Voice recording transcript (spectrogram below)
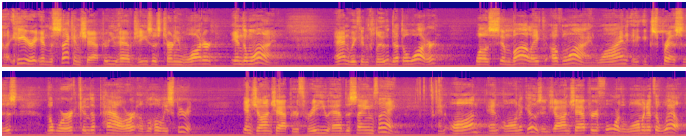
Uh, here in the second chapter, you have Jesus turning water into wine. And we conclude that the water was symbolic of wine. Wine expresses the work and the power of the Holy Spirit. In John chapter 3, you have the same thing. And on and on it goes. In John chapter 4, the woman at the well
